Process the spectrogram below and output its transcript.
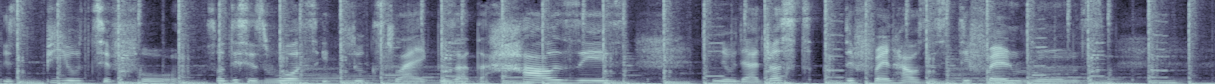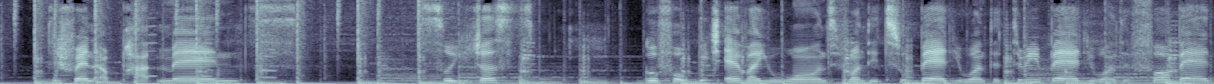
It's beautiful. So this is what it looks like. Those are the houses. You know they're just different houses different rooms different apartments. So you just go for whichever you want. If you want a two bed, you want a three bed, you want a four bed,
